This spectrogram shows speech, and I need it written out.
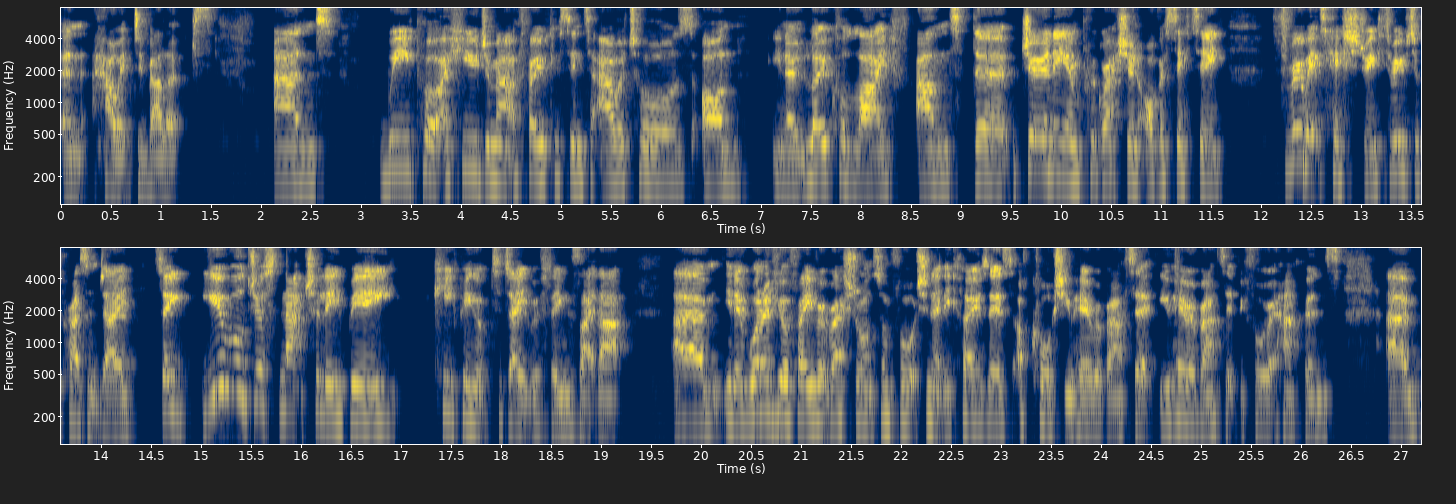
and how it develops. And we put a huge amount of focus into our tours on, you know, local life and the journey and progression of a city through its history, through to present day. So you will just naturally be keeping up to date with things like that. Um, you know, one of your favorite restaurants unfortunately closes. Of course, you hear about it. You hear about it before it happens. Um,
